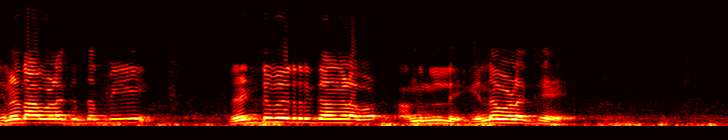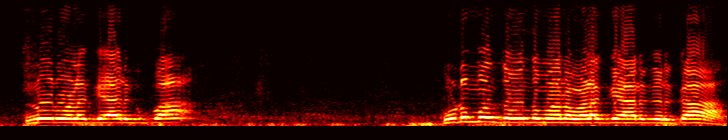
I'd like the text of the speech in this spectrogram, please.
என்னடா வழக்கு தம்பி? ரெண்டு பேர் இருக்காங்களா? அங்கே இல்லை என்ன வழக்கு? இன்னொரு வழக்கு யாருக்குப்பா? குடும்பம் சம்பந்தமான வழக்கு யாருக்கு இருக்கா?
